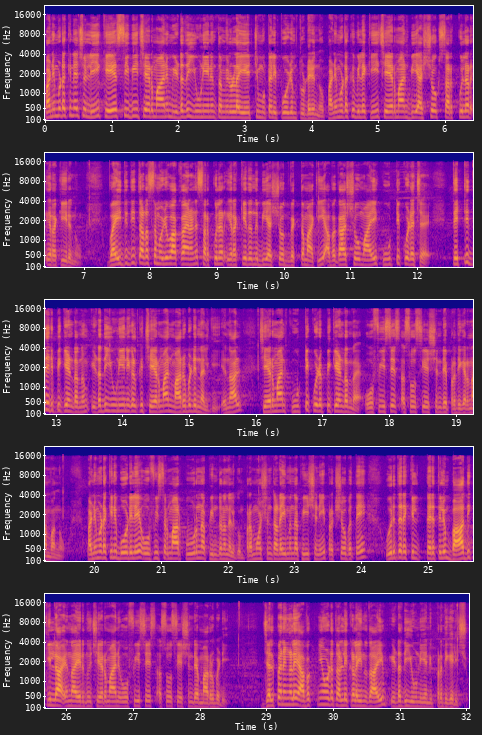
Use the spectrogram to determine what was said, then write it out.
പണിമുടക്കിനെ ചൊല്ലി K S C B ചെയർമാനും ഇടത് യൂണിയനും തമ്മിലുള്ള ഏറ്റുമുട്ടൽ ഇപ്പോഴും തുടരുന്നു. പണിമുടക്ക് വിലക്കി ചെയർമാൻ ബി അശോക് സർക്കുലർ ഇറക്കിയിരുന്നു. വൈദ്യുതി തടസ്സം ഒഴിവാക്കാനാണ് സർക്കുലർ ഇറക്കിയതെന്ന് ബി അശോക് വ്യക്തമാക്കി. അവകാശവുമായി കൂട്ടിക്കുഴച്ച് തെറ്റിദ്ധരിപ്പിക്കേണ്ടെന്നും ഇടത് യൂണിയനുകൾക്ക് ചെയർമാൻ മറുപടി നൽകി. എന്നാൽ ചെയർമാൻ കൂട്ടിക്കുഴപ്പിക്കേണ്ടെന്ന് ഓഫീസേഴ്സ് അസോസിയേഷന്റെ പ്രതികരണം വന്നു. പണിമുടക്കിന് ബോർഡിലെ ഓഫീസർമാർ പൂർണ പിന്തുണ നൽകും. പ്രമോഷൻ തടയുമെന്ന ഭീഷണി പ്രക്ഷോഭത്തെ ഒരു തരത്തിൽ തരത്തിലും ബാധിക്കില്ല എന്നായിരുന്നു ചെയർമാൻ ഓഫീസേഴ്സ് അസോസിയേഷന്റെ മറുപടി. ജൽപ്പനങ്ങളെ അവജ്ഞയോടെ തള്ളിക്കളയുന്നതായും ഇടത് യൂണിയൻ പ്രതികരിച്ചു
